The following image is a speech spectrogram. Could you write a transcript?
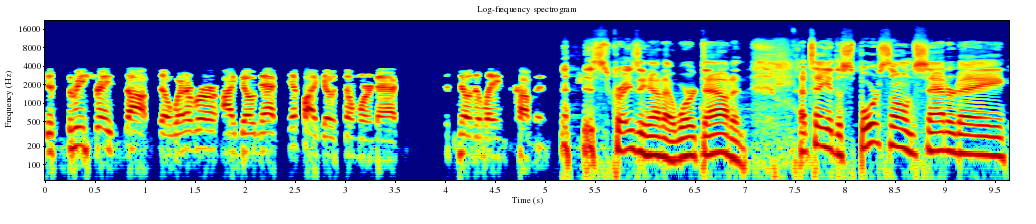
just three straight stops. So wherever I go next, if I go somewhere next, just know the lane's coming. it's crazy how that worked out. And I tell you, the Sports Zone Saturday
